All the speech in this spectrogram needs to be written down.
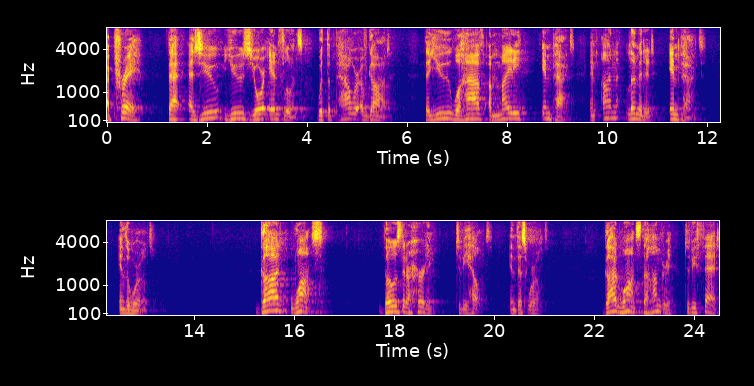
I pray that as you use your influence with the power of God, that you will have a mighty impact, an unlimited impact in the world. God wants those that are hurting to be helped in this world. God wants the hungry to be fed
